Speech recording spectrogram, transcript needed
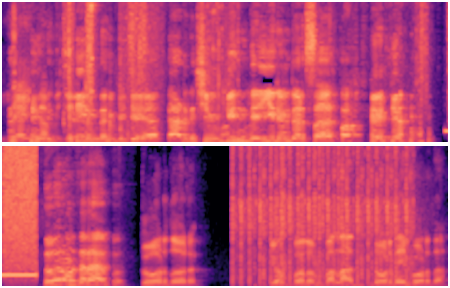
Yayından videoya. Yayından videoya. Kardeşim günde 24 saat PUBG oynuyorum. doğru mudur abi bu? Doğru doğru. Yok bu oğlum. Valla doğru değil bu arada.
